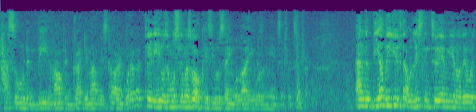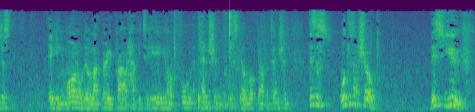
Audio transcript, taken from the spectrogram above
hassled and beat him up and dragged him out of his car and whatever. Clearly he was a Muslim as well, because he was saying, Wallahi, it wasn't me, etc., etc. And the other youth that were listening to him, you know, they were just egging him on, or they were like very proud, happy to hear, you know, full attention, full scale lockdown attention. This is, what does that show? This youth,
